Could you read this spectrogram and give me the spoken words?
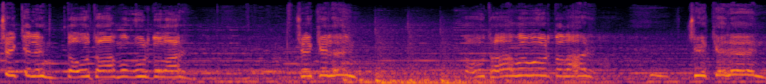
Çekilin Davut ağamı vurdular. Çekilin. Davut ağamı vurdular. Çekilin.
